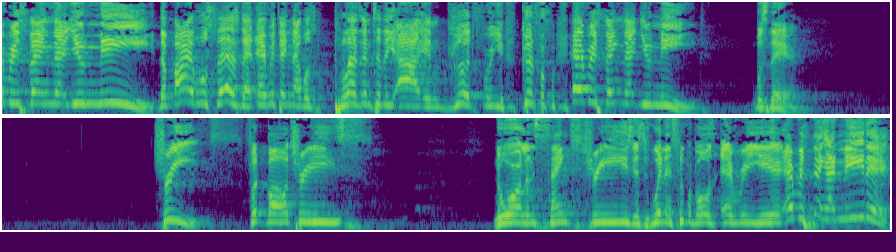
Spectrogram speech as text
everything that you need. The Bible says that everything that was pleasant to the eye and good for you, good for everything that you need was there. Trees, football trees, New Orleans Saints trees, just winning Super Bowls every year. Everything I needed.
